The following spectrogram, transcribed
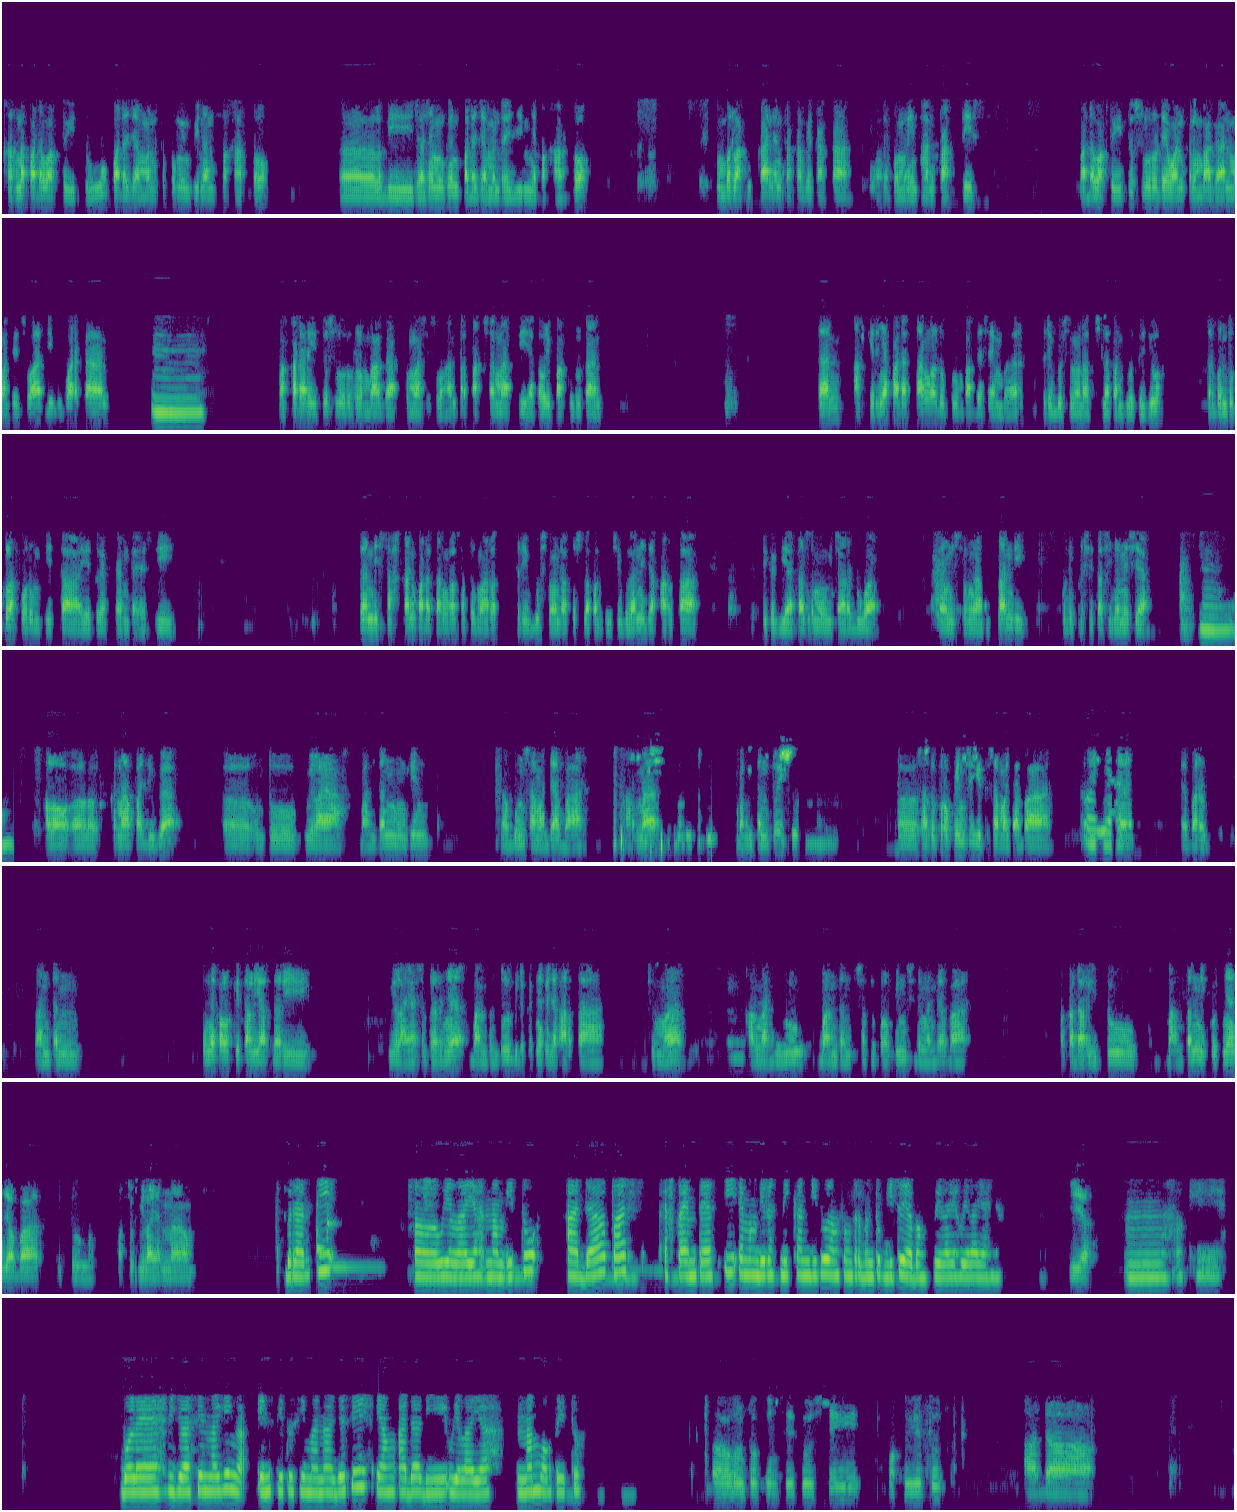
Karena pada waktu itu, pada zaman kepemimpinan Pak Harto, eh, lebih jelasnya mungkin pada zaman rezimnya Pak Harto, memperlakukan NKKBKK oleh pemerintahan praktis. Pada waktu itu seluruh Dewan Kelembagaan Mahasiswa dibubarkan. hmm, Maka dari itu seluruh lembaga kemahasiswaan terpaksa mati atau dipakumkan. Dan akhirnya pada tanggal 24 Desember 1987 terbentuklah forum kita yaitu FKMTSI. Dan disahkan pada tanggal 1 Maret 1989 di Jakarta di kegiatan Temu Bicara 2 yang diselenggarakan di Universitas Indonesia. Hmm, kalau eh, kenapa juga eh, untuk wilayah Banten mungkin gabung sama Jabar? Karena Banten ikut eh, satu provinsi gitu sama Jabar. Oh, iya. Jabar Banten. Sebenarnya kalau kita lihat dari wilayah sebenarnya Banten tuh lebih dekatnya ke Jakarta. Cuma karena dulu Banten satu provinsi dengan Jabar maka dari itu Banten ikutnya Jabar itu masuk wilayah 6 berarti eh, wilayah 6 itu ada pas FKM TSI emang diresmikan gitu langsung terbentuk gitu ya Bang wilayah-wilayahnya. iya Hmm, oke. Boleh dijelasin lagi nggak institusi mana aja sih yang ada di wilayah 6 waktu itu? Eh, untuk institusi waktu itu ada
